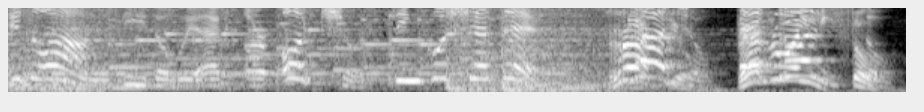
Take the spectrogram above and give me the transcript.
Ito ang DWXR 857. Radyo Pedro Alisto.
